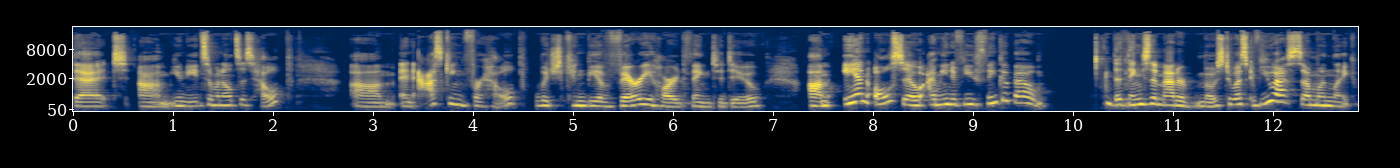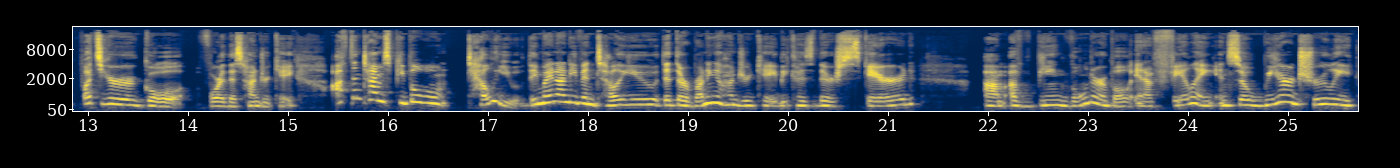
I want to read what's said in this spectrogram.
that um, you need someone else's help um, and asking for help, which can be a very hard thing to do. Um, and also, I mean, if you think about the things that matter most to us, if you ask someone, like, what's your goal for this 100K? Oftentimes people won't tell you. They might not even tell you that they're running 100K because they're scared um, of being vulnerable and of failing. And so we are truly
